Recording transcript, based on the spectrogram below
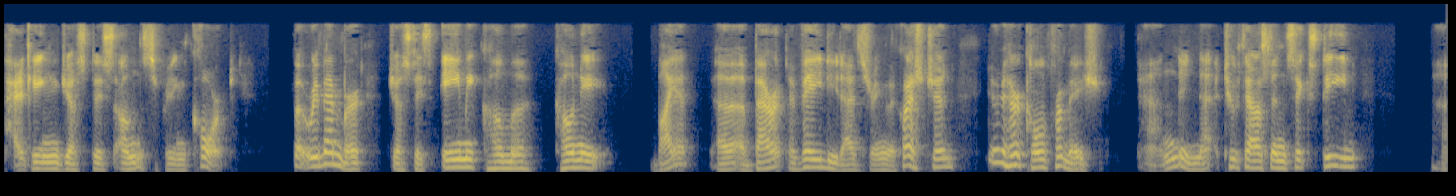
packing justice on the Supreme Court. But remember, Justice Amy Coney Barrett uh, Barrett evaded answering the question due to her confirmation. And in 2016, uh,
